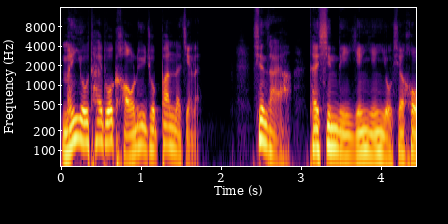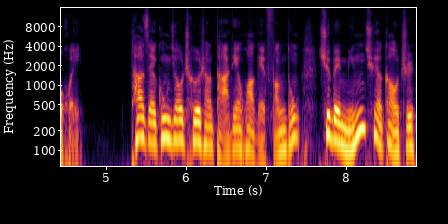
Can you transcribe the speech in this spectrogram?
没有太多考虑就搬了进来。现在啊，他心里隐隐有些后悔。他在公交车上打电话给房东，却被明确告知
